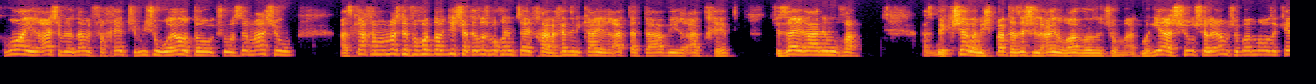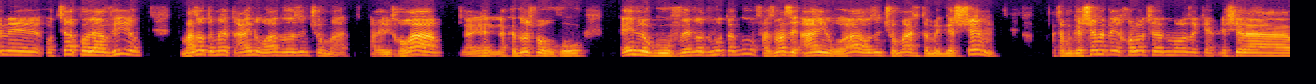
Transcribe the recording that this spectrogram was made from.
כמו היראה שבן אדם מפחד שמישהו רואה אותו כשהוא עושה משהו, אז ככה ממש לפחות תרגיש שהקדוש ברוך הוא נמצא איתך, לכן זה נקרא יראת תתא ויראת חטא, שזה היראה הנמוכה. אז בהקשר למשפט הזה של עין רואה ואוזן שומעת, מגיע השיעור של היום שבו אדמו"ר זה כן אה, עוצר פה להבהיר מה זאת אומרת עין רואה ואוזן שומעת. הרי לכאורה, לקדוש ברוך הוא, אין לו גוף ואין לו דמות הגוף, אז מה זה עין רואה, אוזן שומעת? אתה מגשם, אתה מגשם את היכולות של אדמו"ר הזה, כן, של, ה...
